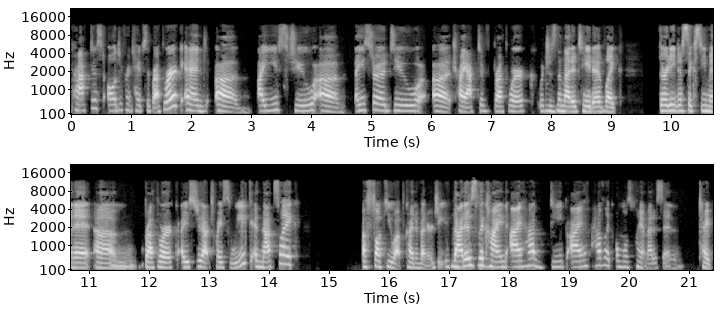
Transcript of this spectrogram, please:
practiced all different types of breath work and um, i used to um, i used to do uh, triactive breath work which mm-hmm. is the mm-hmm. meditative like 30 to 60 minute um, breath work i used to do that twice a week and that's like a fuck you up kind of energy mm-hmm. that is the kind i have deep i have like almost plant medicine type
